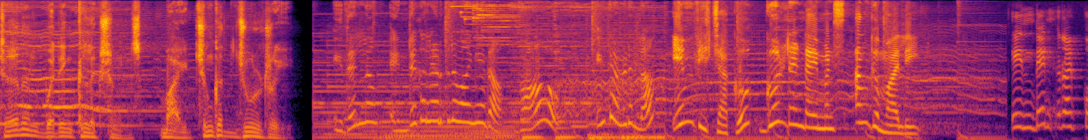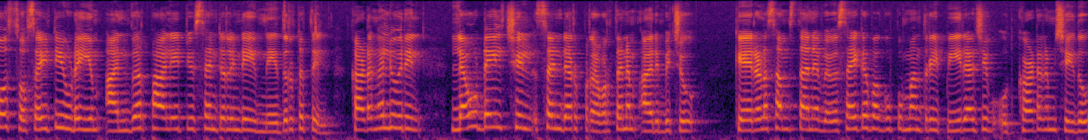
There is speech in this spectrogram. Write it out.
Eternal Wedding Collections by ചുങ്കത് Jewelry. ഇതെല്ലാം എന്റെ കല്യാണത്തിന് വാങ്ങിയതാ. വാവ് ഇതെവിടുന്നാ? M V Chacko golden diamonds Angamaly. Indian red cross സൊസൈറ്റിയുടെയും അൻവർ പാലിയേറ്റീവ് സെന്ററിന്റെയും നേതൃത്വത്തിൽ കടങ്ങല്ലൂരിൽ ലവ് ഡെയിൽ ചിൽഡ് സെന്റർ പ്രവർത്തനം ആരംഭിച്ചു. കേരള സംസ്ഥാന വ്യവസായിക വകുപ്പ് മന്ത്രി പി രാജീവ് ഉദ്ഘാടനം ചെയ്തു.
